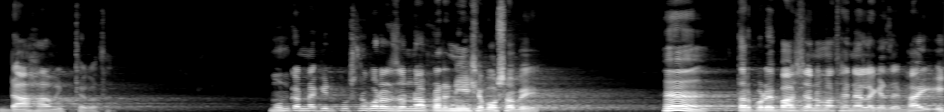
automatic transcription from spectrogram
ডাহা মিথ্যা কথা। মুনকার নাকির প্রশ্ন করার জন্য আপনারা নিয়ে এসে বসাবে। হ্যাঁ তারপরে বাস যেন মাথায় না লেগে যায়। ভাই, এই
